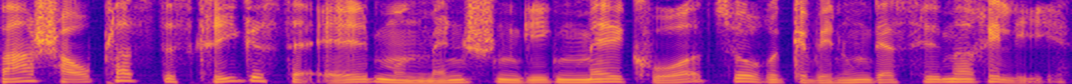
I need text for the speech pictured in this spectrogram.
war Schauplatz des Krieges der Elben und Menschen gegen Melkor zur Rückgewinnung der Silmarilli.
